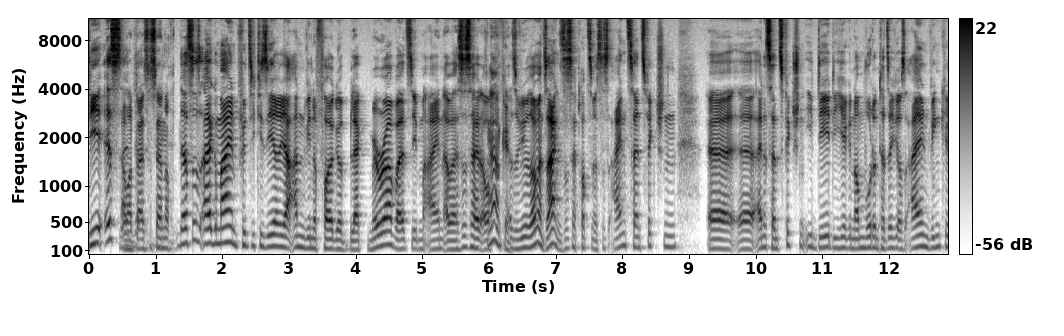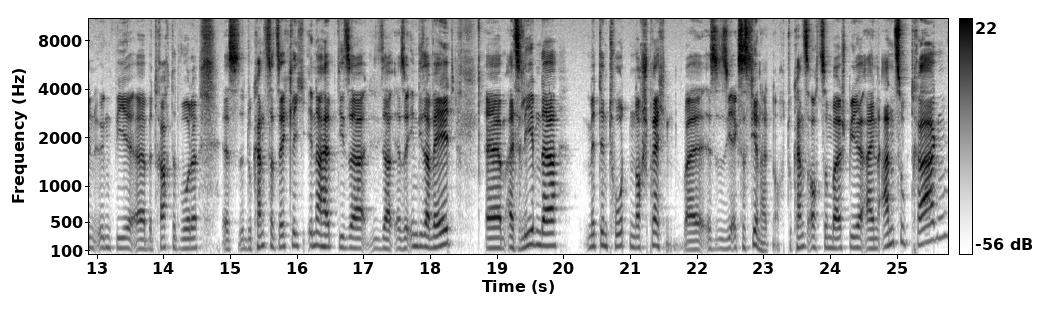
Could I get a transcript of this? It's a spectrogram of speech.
Die ist. Aber da ist es ja noch. Das ist allgemein, fühlt sich die Serie ja an wie eine Folge Black Mirror, weil es eben ein. Aber es ist halt auch. Ja, okay. Also, wie soll man sagen? Es ist ja trotzdem, es ist ein Science-Fiction. Äh, äh, eine Science-Fiction-Idee, die hier genommen wurde und tatsächlich aus allen Winkeln irgendwie äh, betrachtet wurde. Es, du kannst tatsächlich innerhalb dieser, dieser also in dieser Welt ähm, als Lebender mit den Toten noch sprechen, weil es, sie existieren halt noch. Du kannst auch zum Beispiel einen Anzug tragen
